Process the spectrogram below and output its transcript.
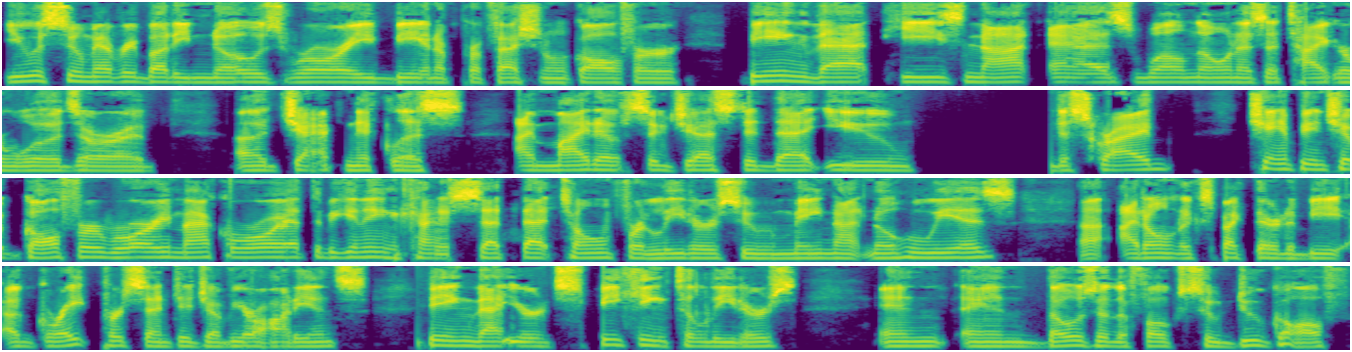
you assume everybody knows Rory being a professional golfer, being that he's not as well known as a Tiger Woods or a, a Jack Nicklaus. I might have suggested that you describe championship golfer Rory McIlroy at the beginning and kind of set that tone for leaders who may not know who he is. Uh, I don't expect there to be a great percentage of your audience being that you're speaking to leaders and and those are the folks who do golf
